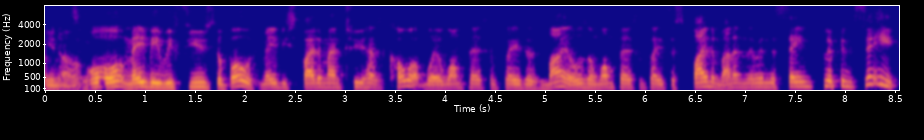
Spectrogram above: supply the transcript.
you know, or maybe we fuse the both. Maybe Spider-Man 2 has a co-op where one person plays as Miles and one person plays as Spider-Man and they're in the same flipping city.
